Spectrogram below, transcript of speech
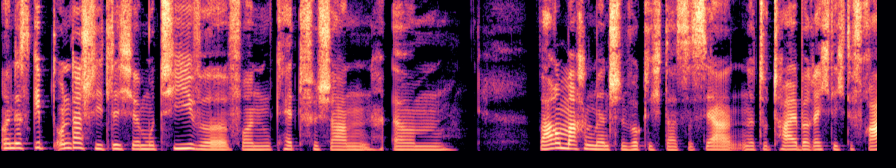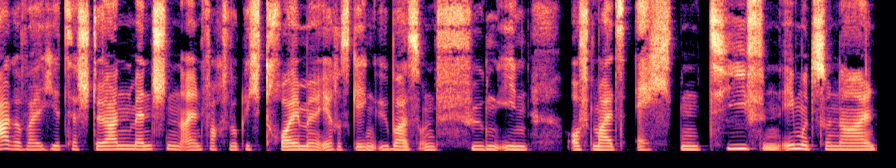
Und es gibt unterschiedliche Motive von Catfischern. Ähm, Warum machen Menschen wirklich das? Das ist ja eine total berechtigte Frage, weil hier zerstören Menschen einfach wirklich Träume ihres Gegenübers und fügen ihnen oftmals echten, tiefen, emotionalen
